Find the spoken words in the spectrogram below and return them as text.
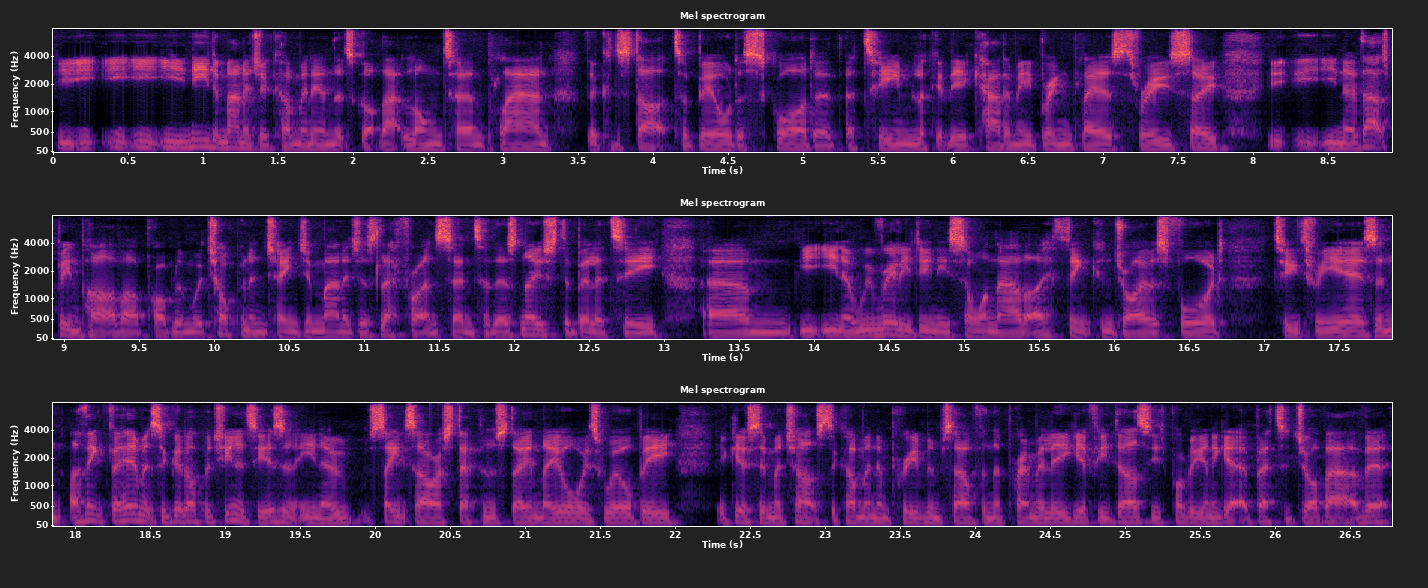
you, you need a manager coming in that's got that long term plan that can start to build a squad, a, a team, look at the academy, bring players through. So you, you know that's been part of our problem. We're chopping and changing managers left, right, and centre. There's no stability. Um, you, you know we really do need someone now that I think can drive us forward two, three years. And I think for him, it's a good opportunity, isn't it? You know, Saints are a stepping stone. They always will be. It gives him a chance to come in and prove himself in the Premier League. If he does, he's probably going to get a better job out of it.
